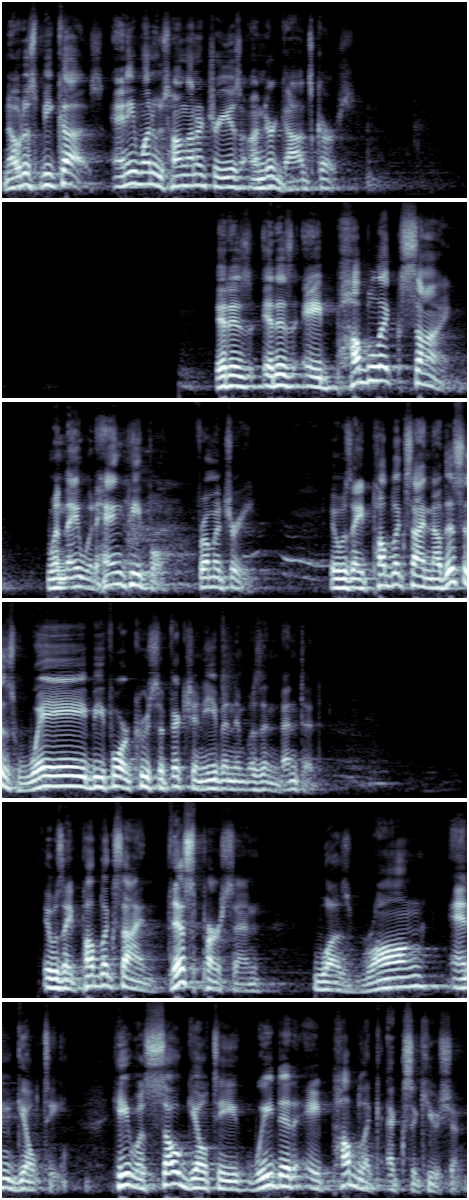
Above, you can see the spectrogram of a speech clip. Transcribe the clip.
notice because, anyone who's hung on a tree is under God's curse. It is, it is a public sign when they would hang people from a tree. It was a public sign. Now, this is way before crucifixion even was invented. It was a public sign. This person was wrong and guilty. He was so guilty, we did a public execution.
